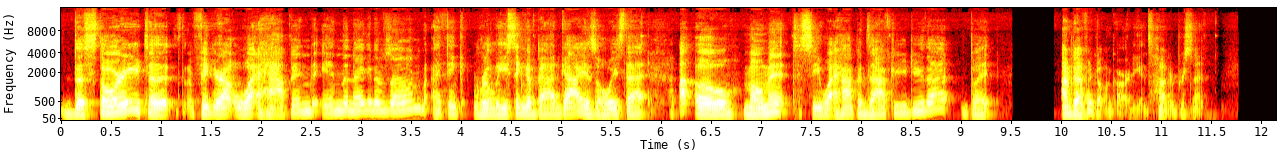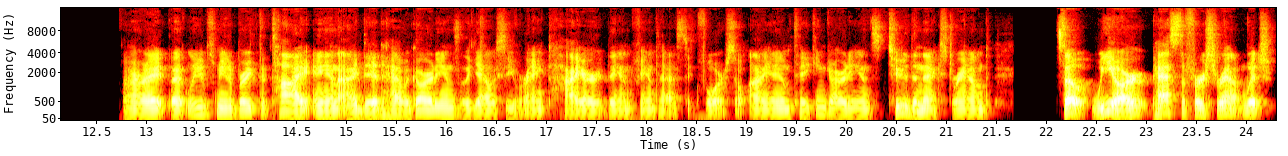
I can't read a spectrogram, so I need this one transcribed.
the story to figure out what happened in the negative zone. I think releasing a bad guy is always that uh oh moment to see what happens after you do that. But I'm definitely going Guardians, hundred percent. All right, that leaves me to break the tie, and I did have a Guardians of the Galaxy ranked higher than Fantastic Four, so I am taking Guardians to the next round. So we are past the first round, which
